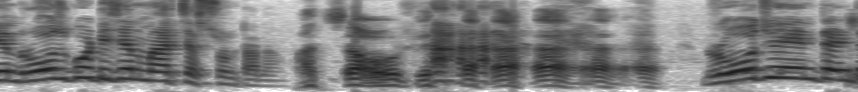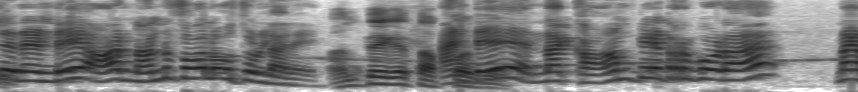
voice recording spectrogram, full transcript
నేను రోజుకో డిజైన్ మార్చేస్తుంటాను. రోజు ఏంటంటేనండి నన్ను ఫాలో అవుతుండాలి. అంటే నా కాంపిటేటర్ కూడా నా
